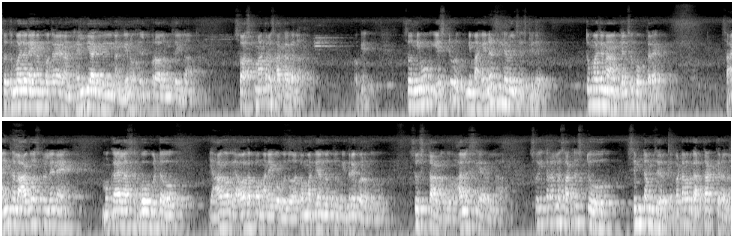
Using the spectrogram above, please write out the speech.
ಸೊ ತುಂಬ ಜನ ಏನು ನಾನು ಹೆಲ್ದಿ ಆಗಿದ್ದೀನಿ ನನಗೇನು ಹೆಲ್ತ್ ಪ್ರಾಬ್ಲಮ್ಸೇ ಇಲ್ಲ ಅಂತ. ಸೊ ಅಷ್ಟು ಮಾತ್ರ ಸಾಕಾಗಲ್ಲ. ಓಕೆ ಸೊ ನೀವು ಎಷ್ಟು, ನಿಮ್ಮ ಎನರ್ಜಿ ಲೆವೆಲ್ಸ್ ಎಷ್ಟಿದೆ? ತುಂಬ ಜನ ಕೆಲಸಕ್ಕೆ ಹೋಗ್ತಾರೆ. ಸಾಯಂಕಾಲ ಆಗೋಷ್ಟರಲ್ಲೇ ಮುಖ ಎಲ್ಲ ಸಗೋಗ್ಬಿಟ್ಟು ಯಾವ ಯಾವಾಗಪ್ಪ ಮನೆಗೆ ಹೋಗೋದು ಅಥವಾ ಮಧ್ಯಾಹ್ನದ ಹೊತ್ತು ನಿದ್ರೆ ಬರೋದು, ಸುಸ್ತಾಗೋದು, ಆಲಸ್ಯ ಇರಲ್ಲ. ಸೊ ಈ ಥರ ಎಲ್ಲ ಸಾಕಷ್ಟು ಸಿಂಪ್ಟಮ್ಸ್ ಇರುತ್ತೆ. ಬಟ್ ಅವ್ರಿಗೆ ಅರ್ಥ ಆಗ್ತಿರಲ್ಲ.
